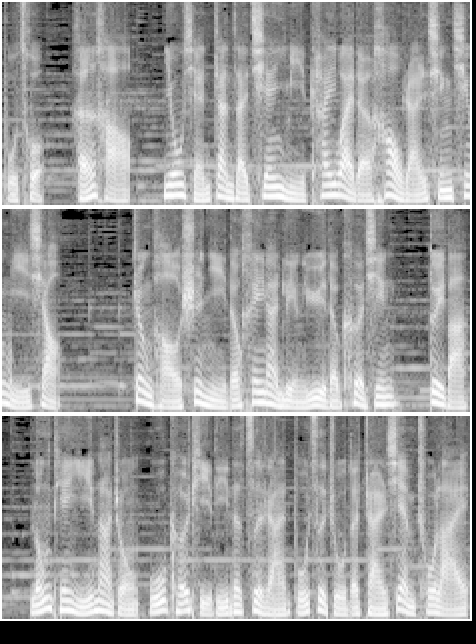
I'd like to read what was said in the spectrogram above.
不错，很好。悠闲站在千米开外的浩然轻轻一笑，正好是你的黑暗领域的克星，对吧？龙天仪那种无可匹敌的自然不自主地展现出来，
